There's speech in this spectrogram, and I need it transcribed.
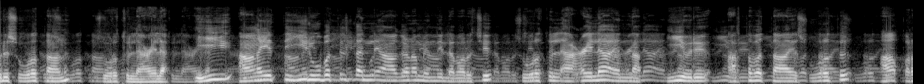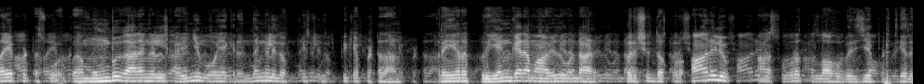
ഒരു സൂറത്താണ് സൂറത്തുൽ അഹല ഈ ആയത്ത് ഈ രൂപത്തിൽ തന്നെ ആകണം എന്നില്ല. മറിച്ച് സൂറത്തുൽ ആയല എന്ന ഈ ഒരു അർത്ഥവത്തായ സൂറത്ത് ആ പറയപ്പെട്ട മുമ്പ് കാലങ്ങളിൽ കഴിഞ്ഞുപോയ ഗ്രന്ഥങ്ങളിലൊക്കെ സൂചിപ്പിക്കപ്പെട്ടതാണ്. ഏറെ പ്രിയങ്കരമായതുകൊണ്ടാണ് പരിശുദ്ധ ഖുർആാനിലും ആ സൂറത്ത് അള്ളാഹു പരിചയപ്പെടുത്തിയത്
